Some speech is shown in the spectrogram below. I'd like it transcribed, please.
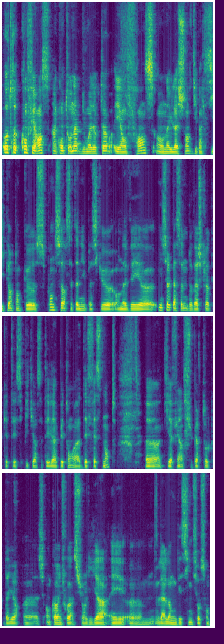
autre conférence incontournable du mois d'octobre et en France, on a eu la chance d'y participer en tant que sponsor cette année parce que on avait euh, une seule personne de Vache Cloud qui était speaker, c'était Léa Péton à DevFest Nantes, euh, qui a fait un super talk d'ailleurs, euh, encore une fois sur l'IA et euh, la langue des signes, sur son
